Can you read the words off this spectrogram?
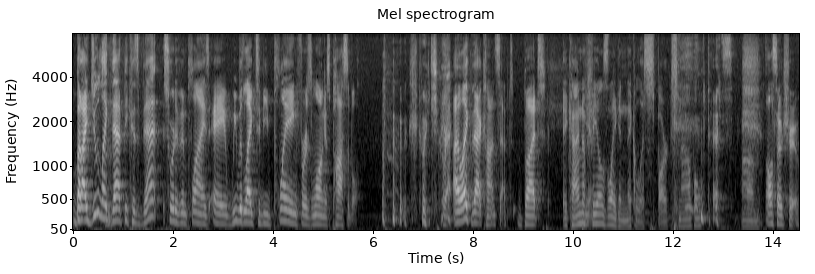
but I do like that because that sort of implies a we would like to be playing for as long as possible. Which Correct. I like that concept, but it kind of feels like a Nicholas Sparks novel. that's um, also true.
